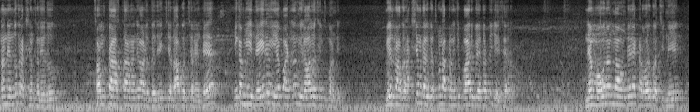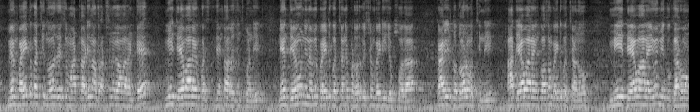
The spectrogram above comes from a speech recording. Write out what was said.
నన్ను ఎందుకు రక్షించలేదు? చంపేస్తానని వాళ్ళు బెదిరించే దాకా వచ్చారంటే ఇంకా మీ ధైర్యం ఏ పాటిదో మీరు ఆలోచించుకోండి. మీరు నాకు రక్షణ కల్పించకుండా అక్కడ నుంచి పారిపోయేటట్టు చేశారు. నేను మౌనంగా ఉంటేనే ఇక్కడ వరకు వచ్చింది. మేము బయటకు వచ్చి నోరు వేసి మాట్లాడి నాకు రక్షణ కావాలంటే మీ దేవాలయం పరిస్థితి ఏంటో ఆలోచించుకోండి. నేను దేవుణ్ణి నమ్మి బయటకు వచ్చాను. ఇప్పటివరకు విషయం బయటికి చెప్పుకోదా కానీ ఇంత దూరం వచ్చింది. ఆ దేవాలయం కోసం బయటకు వచ్చాను. మీ దేవాలయమే మీకు గర్వం.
